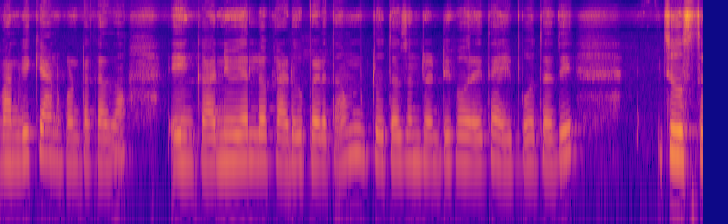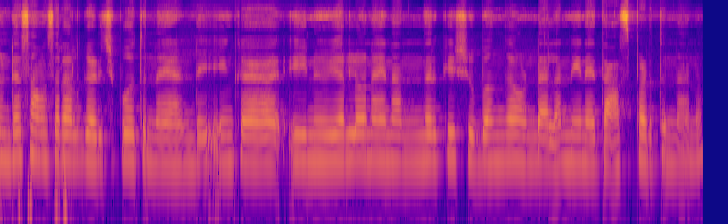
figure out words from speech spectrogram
వన్ వీకే అనుకుంటా కదా. ఇంకా న్యూ ఇయర్లోకి అడుగు పెడతాం. టూ థౌజండ్ ట్వంటీ ఫోర్ అయితే అయిపోతుంది. చూస్తుంటే సంవత్సరాలు గడిచిపోతున్నాయండి. ఇంకా ఈ న్యూ ఇయర్లోనైనా అందరికీ శుభంగా ఉండాలని నేనైతే ఆశపడుతున్నాను.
